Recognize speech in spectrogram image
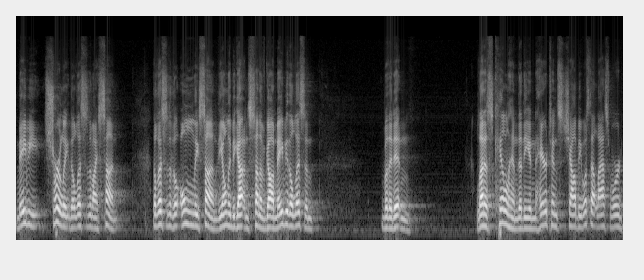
Maybe, surely, they'll listen to my son. They'll listen to the only son, the only begotten son of God. Maybe they'll listen, but they didn't. Let us kill him, that the inheritance shall be. What's that last word?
